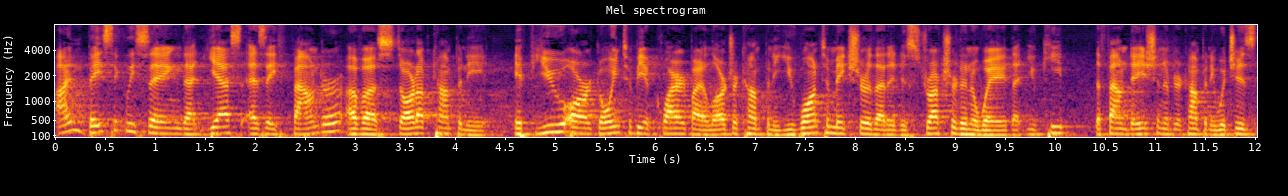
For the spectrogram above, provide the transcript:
I'm basically saying that yes, as a founder of a startup company. If you are going to be acquired by a larger company, you want to make sure that it is structured in a way that you keep the foundation of your company, which is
